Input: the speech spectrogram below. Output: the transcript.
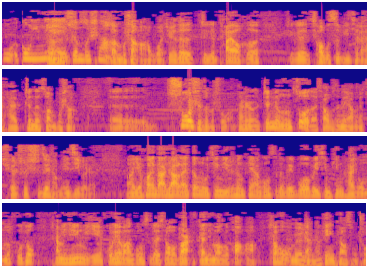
物供应链也跟不上，呃、算不上啊。我觉得这个他要和这个乔布斯比起来，还真的算不上。呃，说是这么说，但是真正能做到乔布斯那样的，确实世界上没几个人。啊，也欢迎大家来登录经济之声天下公司的微博、微信平台跟我们的互动。产品经理、互联网公司的小伙伴，赶紧冒个泡啊！稍后我们有两张电影票送出。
